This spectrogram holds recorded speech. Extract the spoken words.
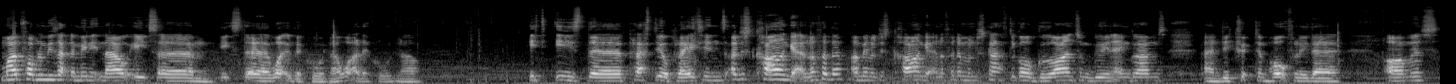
My problem is at the minute now, it's um, it's the what are they called now? What are they called now? It is the plasteel platings. I just can't get enough of them. I mean, I just can't get enough of them. I'm just gonna have to go grind some green engrams and decrypt them. Hopefully, their armors.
